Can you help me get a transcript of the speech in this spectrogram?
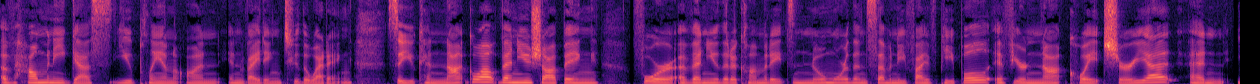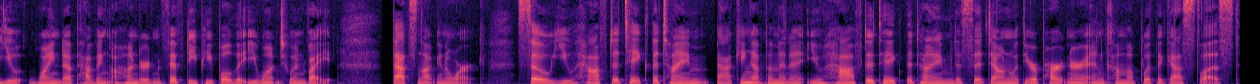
of how many guests you plan on inviting to the wedding. So you cannot go out venue shopping for a venue that accommodates no more than 75 people if you're not quite sure yet and you wind up having 150 people that you want to invite. That's not going to work. So you have to take the time, backing up a minute, you have to take the time to sit down with your partner and come up with a guest list.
